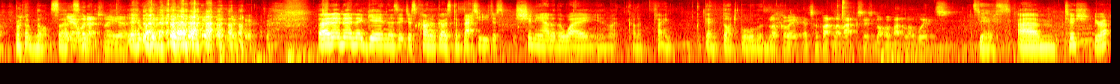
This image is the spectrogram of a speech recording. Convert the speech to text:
Uh, but I'm not. So yeah, it's- it would actually. Yeah. Yeah, would. and, and, and again, as it just kind of goes to Batty, you just shimmy out of the way, you know, like kind of playing a game of dodgeball. And, Luckily, it's a battle of axes, not a battle of wits. yes. Um, Tish, you're up.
